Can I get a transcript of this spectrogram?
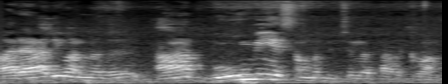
പരാതി വന്നത് ആ ഭൂമിയെ സംബന്ധിച്ചുള്ള തർക്കമാണ്.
